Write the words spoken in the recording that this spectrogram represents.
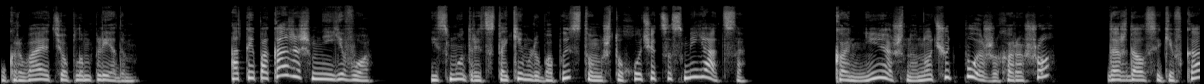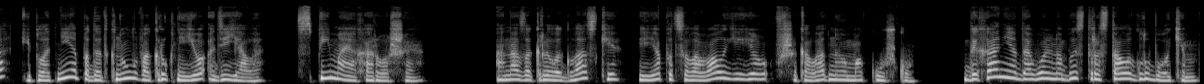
укрывая теплым пледом. «А ты покажешь мне его?» И смотрит с таким любопытством, что хочется смеяться. «Конечно, но чуть позже, хорошо?» Дождался кивка и плотнее подоткнул вокруг нее одеяло. «Спи, моя хорошая». Она закрыла глазки, и я поцеловал ее в шоколадную макушку. Дыхание довольно быстро стало глубоким,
